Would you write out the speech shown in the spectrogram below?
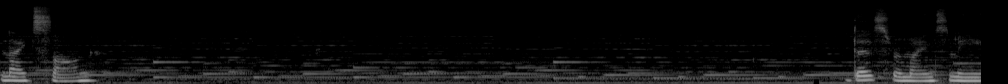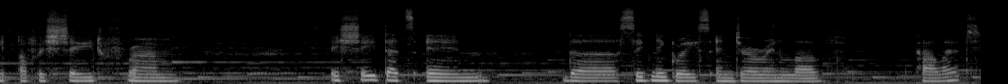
Night Song. This reminds me of a shade from a shade that's in the Sydney Grace Enduring Love palette.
